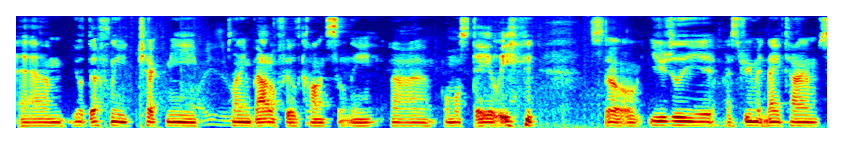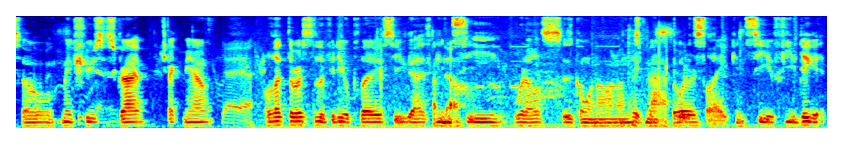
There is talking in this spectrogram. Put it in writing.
Um, you'll definitely check me Oh, playing. Battlefield constantly, uh, almost daily. so usually I stream at nighttime, so make sure you subscribe, check me out. Yeah, yeah. I'll let the rest of the video play so you guys can see what else is going on on this Take the map, what it's like, and see if you dig it.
